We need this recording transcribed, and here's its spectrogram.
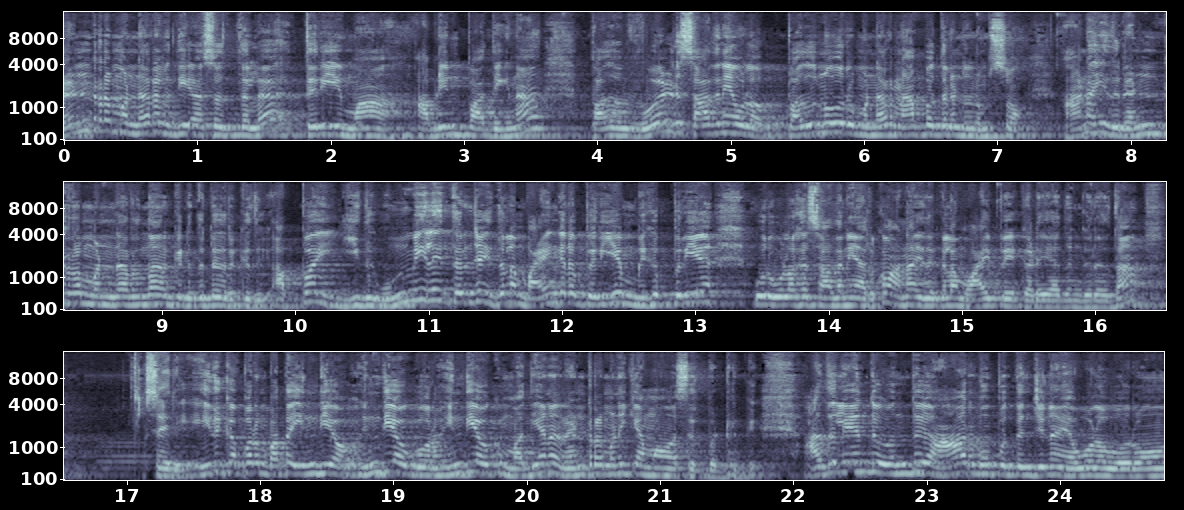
ரெண்டரை மணி நேரம் வித்தியாசத்தில் தெரியுமா? அப்படின்னு பார்த்தீங்கன்னா வேர்ல்டு சாதனை எவ்வளோ பதினோரு மணி நேரம் நாற்பத்தி ரெண்டு நிமிஷம். ஆனால் இது ரெண்டரை மணி நேரம் தான் கிட்டத்தட்ட இருக்குது. அப்போ இது உண்மையிலே தெரிஞ்சால் இதெல்லாம் பயங்கர பெரிய மிகப்பெரிய ஒரு உலக சாதனையாக இருக்கும். ஆனால் இதுக்கெல்லாம் வாய்ப்பே கிடையாதுங்கிறது தான் சரி இதுக்கப்புறம் பார்த்தா இந்தியா இந்தியாவுக்கு வரும். இந்தியாவுக்கு மதியானம் ரெண்டரை மணிக்கு அமாவாசை ஏற்பட்டிருக்கு. அதுலேருந்து வந்து ஆறு முப்பத்தஞ்சுனா எவ்வளோ வரும்?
